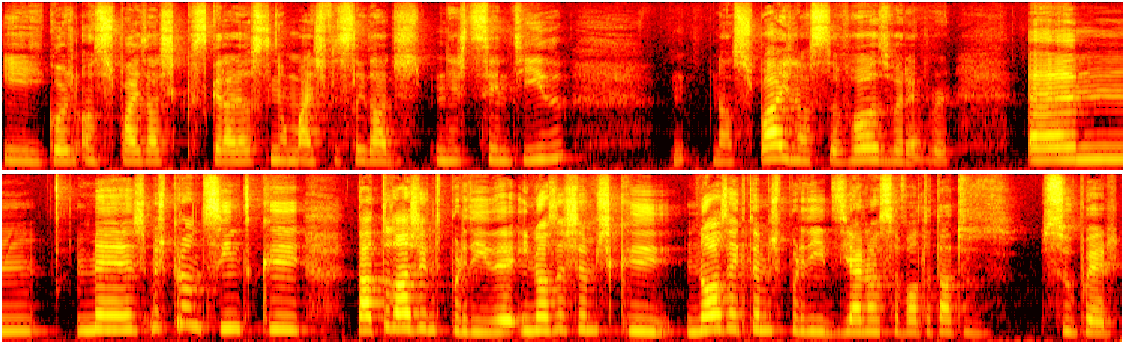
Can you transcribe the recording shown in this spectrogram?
E com os nossos pais acho que se calhar eles tinham mais facilidades neste sentido. Nossos pais, nossos avós, whatever. Um, mas, mas pronto, sinto que está toda a gente perdida e nós achamos que nós é que estamos perdidos e à nossa volta está tudo super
